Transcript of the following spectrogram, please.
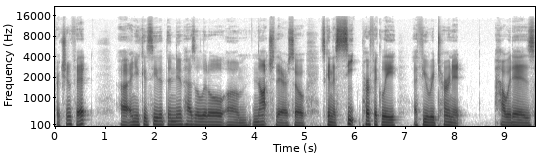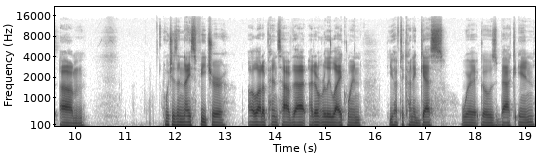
friction fit. Uh, and you can see that the nib has a little um, notch there. So it's gonna seat perfectly if you return it how it is, um, which is a nice feature. A lot of pens have that. I don't really like when you have to kind of guess where it goes back in,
